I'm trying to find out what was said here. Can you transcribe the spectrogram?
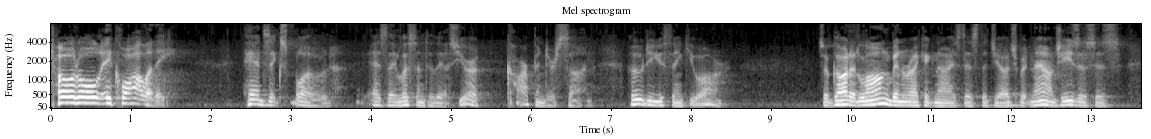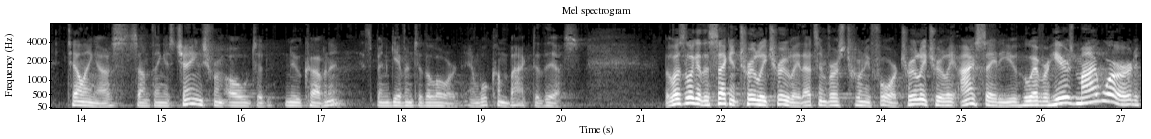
Total equality. Heads explode as they listen to this. You're a carpenter's son. Who do you think you are? So God had long been recognized as the judge, but now Jesus is telling us something has changed from old to new covenant. It's been given to the Lord. And we'll come back to this. But let's look at the second truly, truly. That's in verse 24. Truly, truly, I say to you, whoever hears my word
